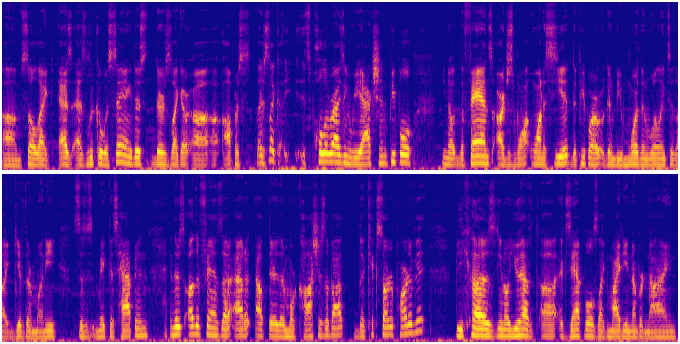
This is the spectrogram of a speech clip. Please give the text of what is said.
Um, so like as as Luca was saying, there's there's like a, a, a. There's like a, it's polarizing reaction. People, you know, the fans are just want want to see it. The people are going to be more than willing to like give their money to make this happen. And there's other fans that are out out there that are more cautious about the Kickstarter part of it because you know you have uh, examples like Mighty Number Nine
